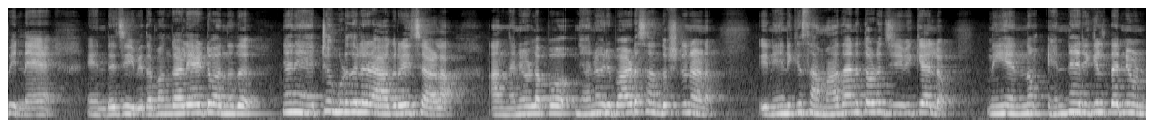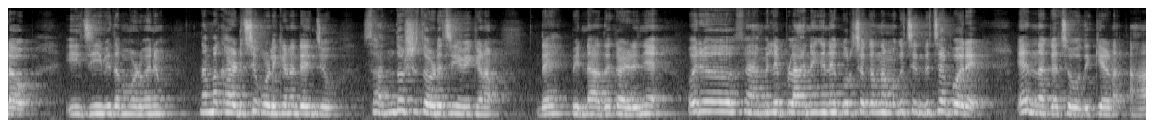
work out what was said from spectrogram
പിന്നെ എന്റെ ജീവിത പങ്കാളിയായിട്ട് വന്നത് ഞാൻ ഏറ്റവും കൂടുതൽ ആഗ്രഹിച്ച ആളാണ് അങ്ങനെയുള്ളപ്പോൾ ഞാൻ ഒരുപാട് സന്തുഷ്ടനാണ്. ഇനി എനിക്ക് സമാധാനത്തോടെ ജീവിക്കാമല്ലോ നീ എന്നും എന്നെ അരികിൽ തന്നെ ഉണ്ടാവും. ഈ ജീവിതം മുഴുവനും നമുക്ക് അടിച്ചു പൊളിക്കണം രഞ്ജു. സന്തോഷത്തോടെ ജീവിക്കണം. ദേ പിന്നെ അത് കഴിഞ്ഞ് ഒരു ഫാമിലി പ്ലാനിങ്ങിനെ കുറിച്ചൊക്കെ നമുക്ക് ചിന്തിച്ചാൽ പോരെ എന്നൊക്കെ ചോദിക്കുകയാണ് ആ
